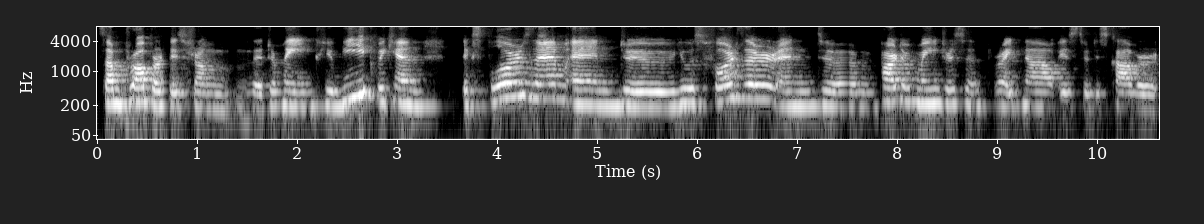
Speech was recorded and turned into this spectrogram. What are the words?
some properties from the domain cubic, we can explore them and uh, use further. And um, part of my interest right now is to discover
